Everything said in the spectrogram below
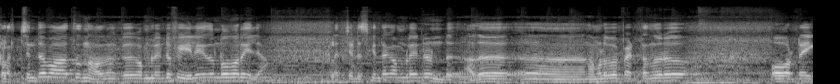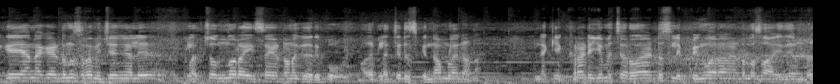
ക്ലച്ചിന്റെ ഭാഗത്തു നിന്ന് അത് കംപ്ലൈന്റ് ഫീൽ ചെയ്തിട്ടുണ്ടോ എന്നറിയില്ല ക്ലച്ച് ഡിസ്കിന്റെ കംപ്ലൈന്റ് ഉണ്ട്. അത് നമ്മളിപ്പോൾ പെട്ടെന്നൊരു ഓവർടേക്ക് ചെയ്യാനൊക്കെ ആയിട്ടൊന്ന് ശ്രമിച്ചു കഴിഞ്ഞാൽ ക്ലച്ച് ഒന്ന് റൈസ് ആയിട്ടാണ് കയറി പോകുള്ളൂ അത് ക്ലച്ച് ഡിസ്കിന്റെ കംപ്ലൈന്റ് ആണ്. പിന്നെ കിക്കർ അടിക്കുമ്പോൾ ചെറുതായിട്ട് സ്ലിപ്പിംഗ് വരാനായിട്ടുള്ള സാധ്യതയുണ്ട്.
